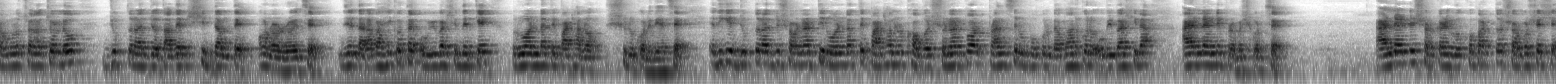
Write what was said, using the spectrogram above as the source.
সমালোচনা চললেও যুক্তরাজ্য তাদের সিদ্ধান্তে অনর রয়েছে যে ধারাবাহিকতায় অভিবাসীদেরকে রুয়ান্ডাতে পাঠানো শুরু করে দিয়েছে। এদিকে যুক্তরাজ্য শরণার্থী রুয়ান্ডাতে পাঠানোর খবর শোনার পর ফ্রান্সের উপকূল ব্যবহার করে অভিবাসীরা আয়ারল্যান্ডে প্রবেশ করছে। আয়ারল্যান্ডের সরকারি মুখপাত্র সর্বশেষে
